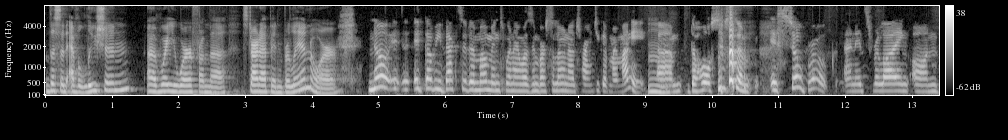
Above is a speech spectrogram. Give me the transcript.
this an evolution of where you were from the startup in Berlin, or? No, it, it got me back to the moment when I was in Barcelona trying to get my money. Mm. Um, the whole system is so broke, and it's relying on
